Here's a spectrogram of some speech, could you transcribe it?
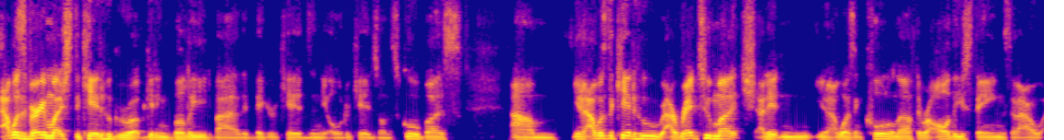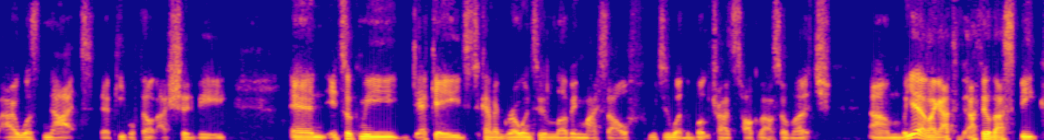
I I was very much the kid who grew up getting bullied by the bigger kids and the older kids on the school bus. Um, you know, I was the kid who I read too much. I didn't, you know, I wasn't cool enough. There were all these things that I, I was not that people felt I should be. And it took me decades to kind of grow into loving myself, which is what the book tries to talk about so much. Um, but yeah, like I, I feel that I speak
